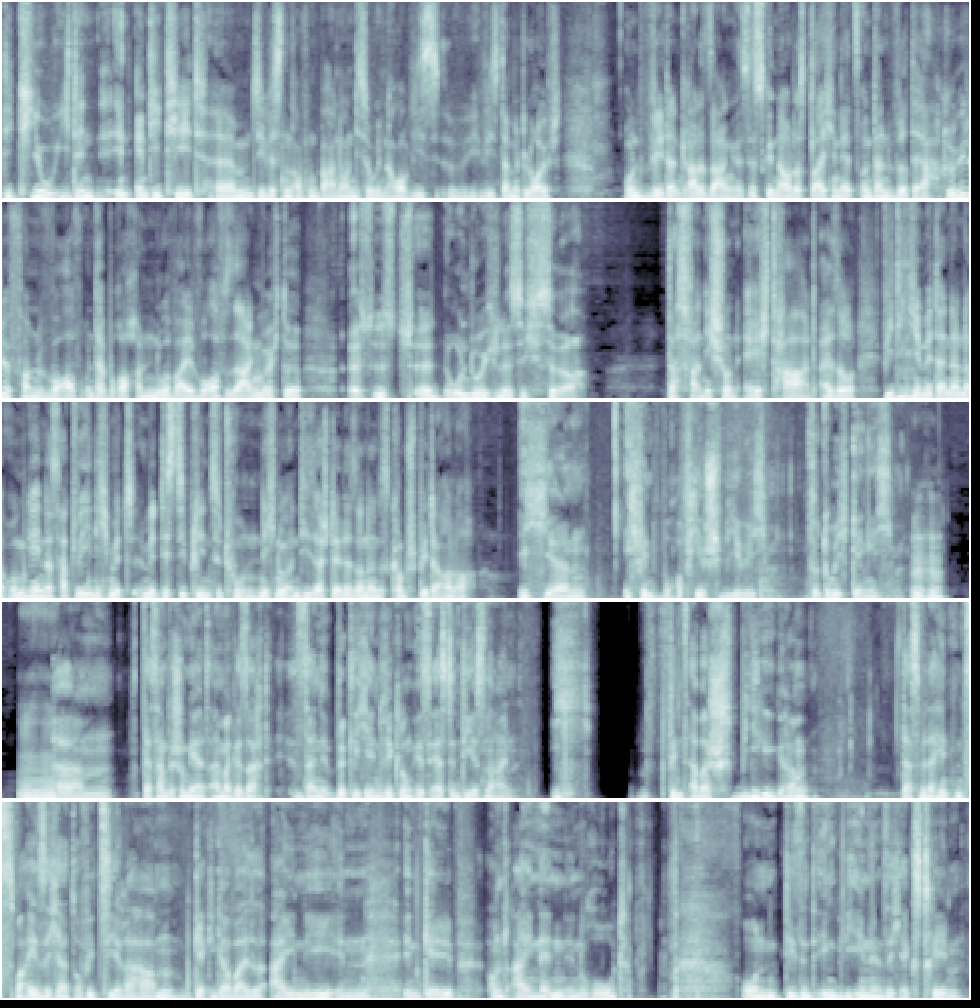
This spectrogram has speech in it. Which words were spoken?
die Q-Entität. Ähm, sie wissen offenbar noch nicht so genau, wie es damit läuft. Und will dann gerade sagen, es ist genau das gleiche Netz. Und dann wird er rüde von Worf unterbrochen, nur weil Worf sagen möchte, es ist äh, undurchlässig, Sir. Das fand ich schon echt hart. Also, wie die hier miteinander umgehen, das hat wenig mit, mit Disziplin zu tun. Nicht nur an dieser Stelle, sondern das kommt später auch noch. Ich, ähm, ich finde Worf hier schwierig, so durchgängig. Ähm, das haben wir schon mehr als einmal gesagt. Seine wirkliche Entwicklung ist erst in DS9. Ich finde es aber schwieriger, dass wir da hinten zwei Sicherheitsoffiziere haben. Geckigerweise eine in, in Gelb und einen in Rot. Und die sind irgendwie, die ähneln sich extrem.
